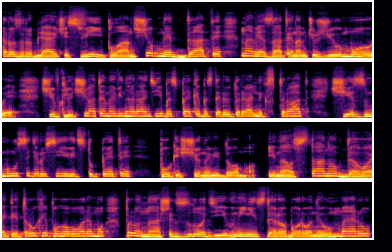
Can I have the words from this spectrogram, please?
розробляючи свій план, щоб не дати нав'язати нам чужі умови. Чи включатиме він гарантії безпеки без територіальних втрат, чи змусить Росію відступити? Поки що невідомо. І наостанок давайте трохи поговоримо про наших злодіїв. Міністр оборони Умеров,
